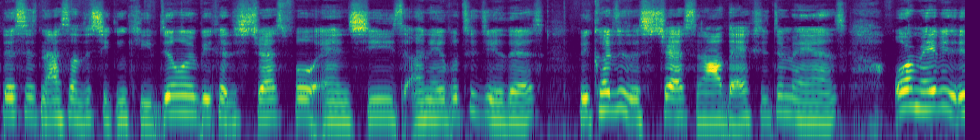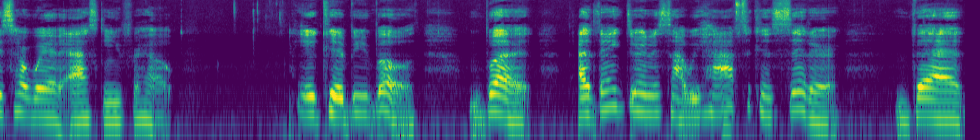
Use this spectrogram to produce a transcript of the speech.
this is not something she can keep doing because it's stressful and she's unable to do this because of the stress and all the extra demands. Or maybe it's her way of asking you for help. It could be both. But I think during this time we have to consider that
